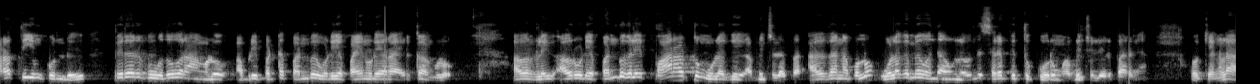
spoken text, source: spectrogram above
அறத்தையும் கொண்டு பிறருக்கு உதவுறாங்களோ அப்படிப்பட்ட பண்பு உடைய பயனுடையரா இருக்காங்களோ அவர்களை அவருடைய பண்புகளை பாராட்டும் உலகு அப்படின்னு சொல்லியிருப்பார். அதுதான் என்ன பண்ணும்? உலகமே வந்து அவங்கள வந்து சிறப்பித்து கூறும் அப்படின்னு சொல்லியிருப்பாருங்க. ஓகேங்களா?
